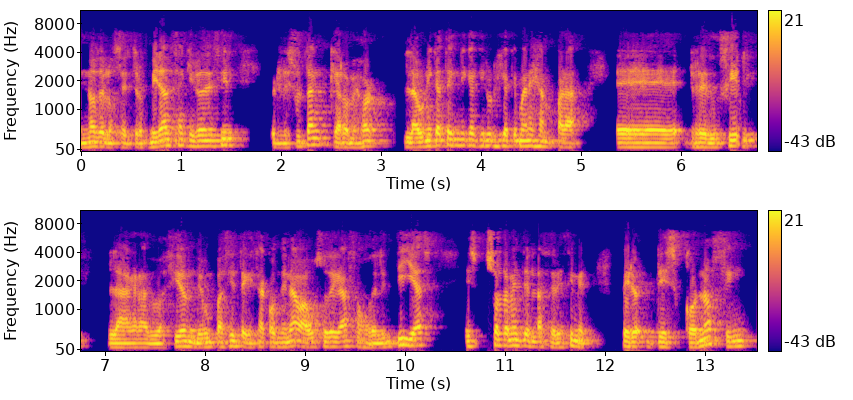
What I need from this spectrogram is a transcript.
no de los centros Miranza, quiero decir, resultan que a lo mejor la única técnica quirúrgica que manejan para reducir la graduación de un paciente que está condenado a uso de gafas o de lentillas es solamente el láser de pero desconocen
